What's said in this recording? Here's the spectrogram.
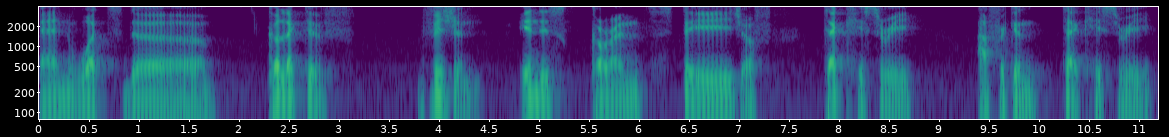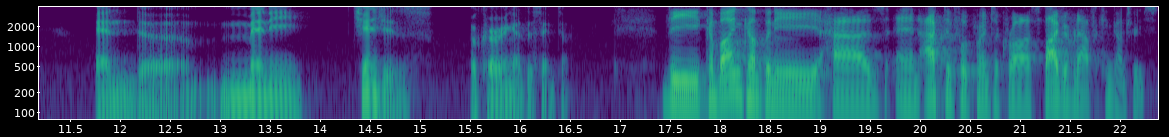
and what's the collective vision in this current stage of tech history, African tech history, and uh, many changes occurring at the same time. The combined company has an active footprint across five different African countries.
